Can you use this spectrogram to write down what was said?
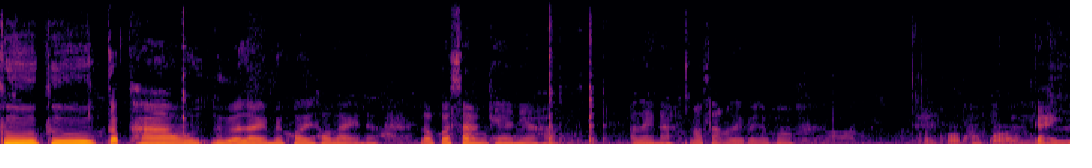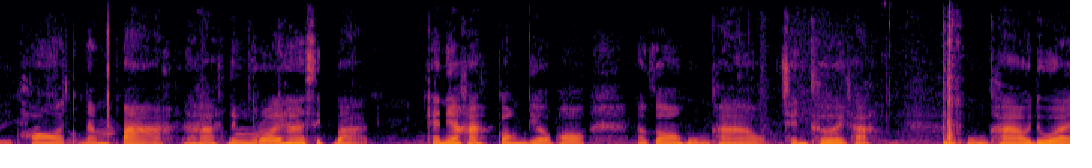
คือคือกับข้าวหรืออะไรไม่ค่อยเท่าไหร่นะ เราก็สั่งแค่เนี้ยค่ะ อะไรนะ เราสั่งอะไรไปนะพ่อ ไก่ทอดน้ำปลาไก่ทอดน้ำปลานะคะ150 บาท แค่เนี้ยค่ะ กล่องเดียวพอ แล้วก็หุงข้าว เช่นเคยค่ะ หุงข้าวด้วย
